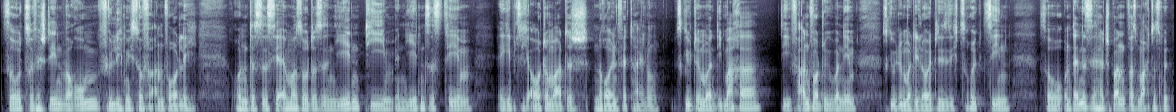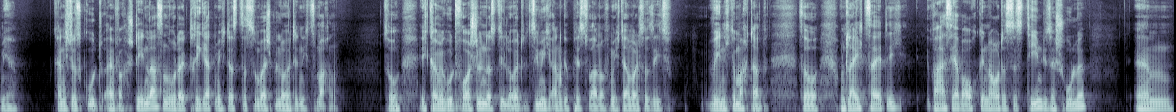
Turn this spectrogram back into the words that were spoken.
So zu verstehen, warum fühle ich mich so verantwortlich. Und das ist ja immer so, dass in jedem Team, in jedem System ergibt sich automatisch eine Rollenverteilung. Es gibt immer die Macher, die Verantwortung übernehmen. Es gibt immer die Leute, die sich zurückziehen. So, und dann ist es halt spannend, was macht das mit mir? Kann ich das gut einfach stehen lassen oder triggert mich das, dass zum Beispiel Leute nichts machen? So, ich kann mir gut vorstellen, dass die Leute ziemlich angepisst waren auf mich damals, dass ich wenig gemacht habe. So. Und gleichzeitig war es ja aber auch genau das System dieser Schule, ähm,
